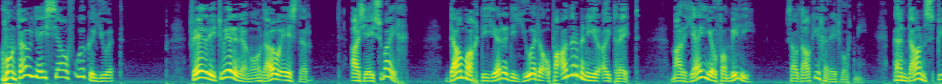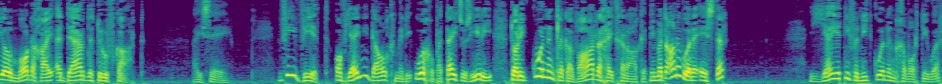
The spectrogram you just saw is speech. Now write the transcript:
Onthou jy self ook 'n Jood. Verder die tweede ding, onthou Ester, as jy swyg, dan mag die Here die Jode op 'n ander manier uitred, maar jy en jou familie sal dalk nie gered word nie. En dan speel Mordegai 'n derde troefkaart. Hy sê: Wie weet of jy nie dalk met die oog op 'n tyd soos hierdie tot die koninklike waardigheid geraak het nie. Met ander woorde, Ester, jy het nie verniet koning geword nie, hoor.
